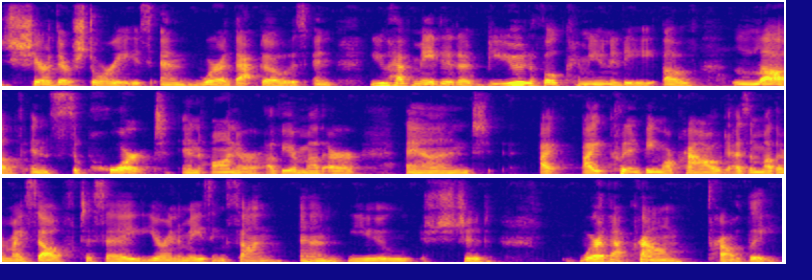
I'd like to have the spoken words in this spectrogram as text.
share their stories and where that goes. And you have made it a beautiful community of love and support in honor of your mother. And i i couldn't be more proud as a mother myself to say you're an amazing son and you should wear that crown proudly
